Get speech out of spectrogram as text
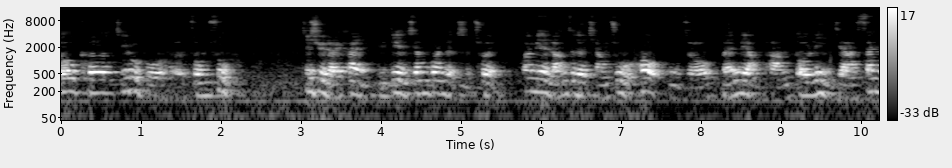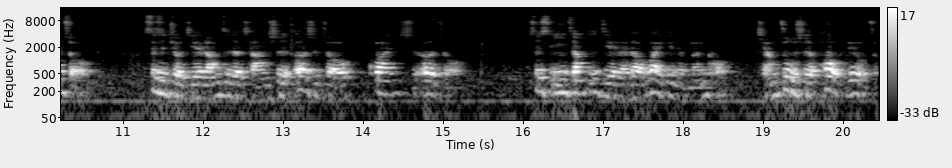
都刻基路伯和棕树。继续来看与殿相关的尺寸，外面廊子的墙柱厚五轴，门两旁都另加三轴。四十九节廊子的长是二十轴，宽十二轴。四十一章一节来到外殿的门口，墙柱是后六轴。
